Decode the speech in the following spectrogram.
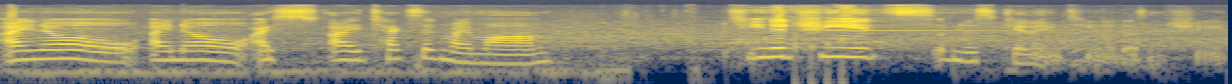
I know, I know. I, I texted my mom. Tina cheats. I'm just kidding. Tina doesn't cheat.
